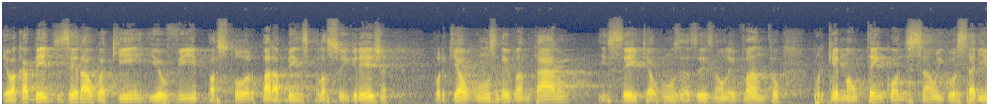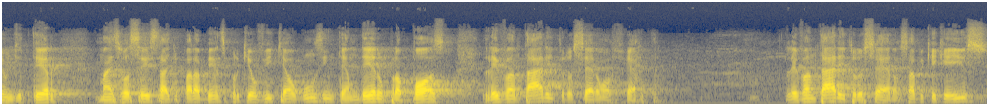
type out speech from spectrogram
Eu acabei de dizer algo aqui e eu vi, pastor, parabéns pela sua igreja, porque alguns levantaram, e sei que alguns às vezes não levantam, porque não têm condição e gostariam de ter, mas você está de parabéns porque eu vi que alguns entenderam o propósito, levantaram e trouxeram oferta. Levantaram e trouxeram. Sabe o que, é isso?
